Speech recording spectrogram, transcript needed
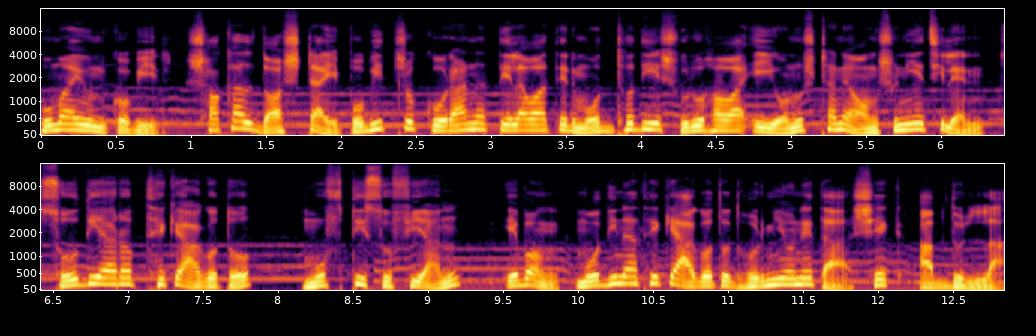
হুমায়ুন কবির। সকাল দশটায় পবিত্র কোরআন তেলাওয়াতের মধ্য দিয়ে শুরু হওয়া এই অনুষ্ঠানে অংশ নিয়েছিলেন সৌদি আরব থেকে আগত মুফতি সুফিয়ান এবং মদিনা থেকে আগত ধর্মীয় নেতা শেখ আবদুল্লাহ।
